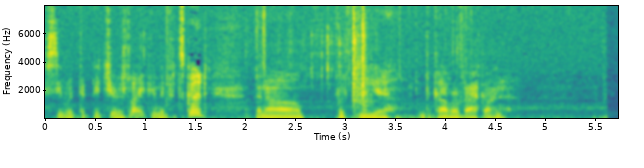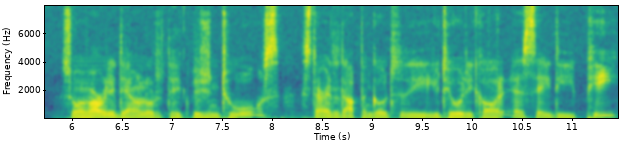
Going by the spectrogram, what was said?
see what the picture is like. And if it's good, then I'll put the, uh, put the cover back on. So I've already downloaded the Hikvision tools, started it up and go to the utility called SADP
